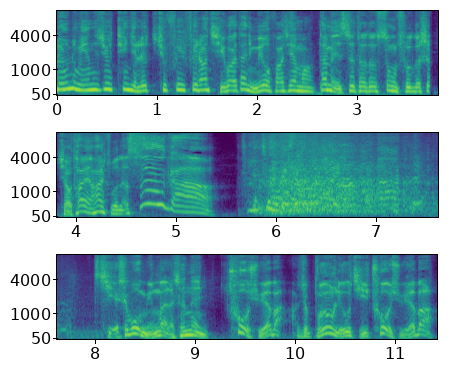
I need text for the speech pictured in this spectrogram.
灵这名字就听起来就非非常奇怪，但你没有发现吗？他每次他都送出的是小太阳，还说呢四个，解释不明白了，真的辍学吧，就不用留级，辍学吧。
